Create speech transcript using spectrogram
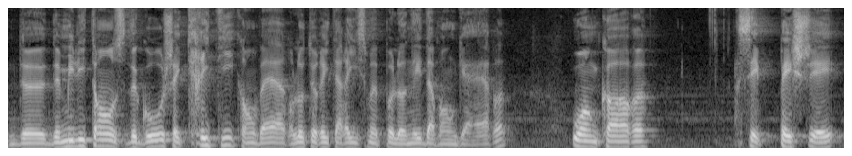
de, de, militance de gauche et critiques envers l'autoritarisme polonais d'avant-guerre, ou encore ses péchés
